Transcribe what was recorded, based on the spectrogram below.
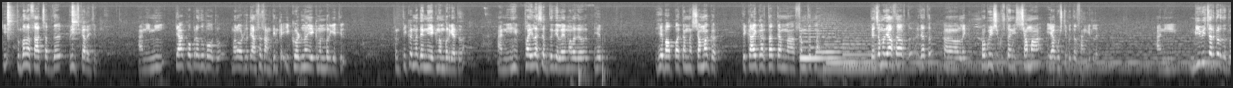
की तुम्हाला सात शब्द प्रीच करायचे आणि मी त्या कोपऱ्यात उभा होतो. मला वाटलं ते असं सांगतील का इकडनं एक नंबर घेतील. पण तिकडनं त्यांनी एक नंबर घेतला. आणि पहिला शब्द दिला आहे मला हे हे बाप्पा त्यांना क्षमा कर. ते काय करतात त्यांना समजत नाही. त्याच्यामध्ये असा अर्थ ज्याचं लाईक प्रभू येशू ख्रिस्तानी क्षमा या गोष्टीबद्दल सांगितलं आहे आणि मी विचार करत होतो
